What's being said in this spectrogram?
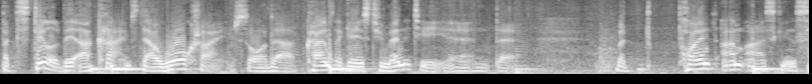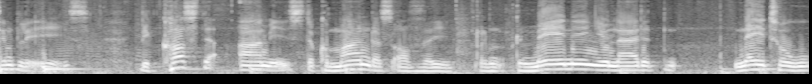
but still, they are crimes. They are war crimes, or they are crimes against humanity. And uh, but the point I'm asking simply is, because the armies, the commanders of the rem- remaining United NATO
